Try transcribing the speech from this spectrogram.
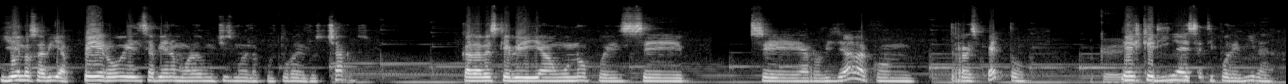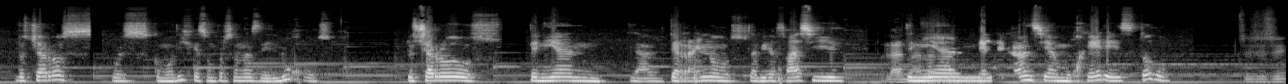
Y él lo sabía, pero él se había enamorado muchísimo de la cultura de los charros. Cada vez que veía a uno, pues se, se arrodillaba con respeto. Él quería ese tipo de vida. Los charros, pues como dije, son personas de lujos. Los charros tenían la, terrenos, la vida fácil, tenían elegancia, mujeres, todo. Sí, sí, sí.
